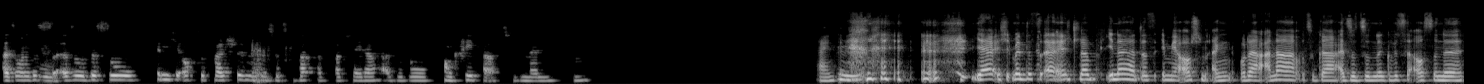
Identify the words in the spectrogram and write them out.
Also und das, mhm. also das so finde ich auch auch total schön, wie du es jetzt gesagt hast, Patricia, also so konkreter zu nennen. Hm? Danke. Mhm. ja, ich meine, äh, ich glaube, Ina hat das eben ja auch schon an, oder Anna sogar, also so eine gewisse, auch so eine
